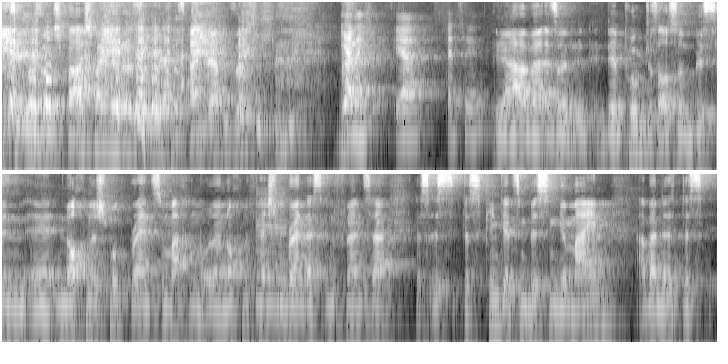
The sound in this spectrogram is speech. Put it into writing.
Ist irgendwie so ein Sparschwein oder so, wo ich das reinwerfen soll? Ja, aber ich, ja, erzähl. Ja, aber also der Punkt ist auch so ein bisschen, äh, noch eine Schmuckbrand zu machen oder noch eine Fashionbrand mhm. als Influencer. Das, ist, das klingt jetzt ein bisschen gemein, aber das, das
